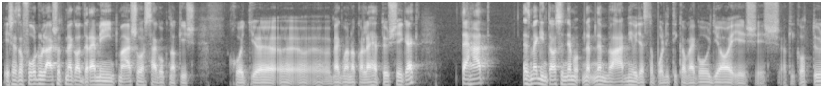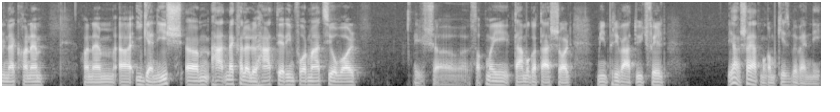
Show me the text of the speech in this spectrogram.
és ez a fordulásot megad reményt más országoknak is, hogy megvannak a lehetőségek. Tehát ez megint az, hogy nem, nem, nem várni, hogy ezt a politika megoldja, és, és akik ott ülnek, hanem, hanem igenis, hát megfelelő háttérinformációval és szakmai támogatással, mint privát ügyfél, ja, saját magam kézbe venni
